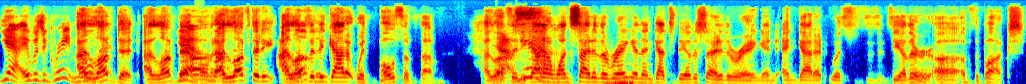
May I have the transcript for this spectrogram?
Yeah, it was a great. I loved it. I loved that Yeah. moment. I Loved that he. I, I loved that he got it with both of them. I love Yes. that he got on one side of the ring and then got to the other side of the ring and, and got it with the other uh, of the Bucks.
